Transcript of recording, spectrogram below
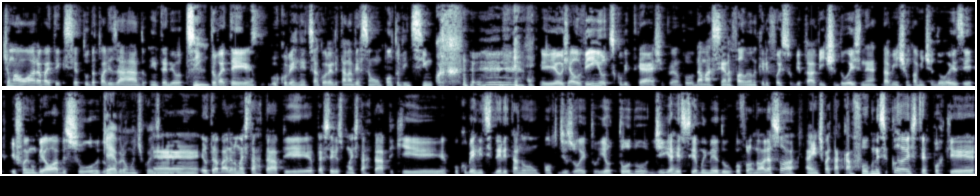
que uma hora vai ter que ser tudo atualizado, entendeu? Sim. Tu vai ter o Kubernetes agora, ele tá na versão 1.25. e eu já ouvi em outros Kubecast, por exemplo, da Macena falando que ele foi subir para 22, né, da 21 para 22 e, e foi um BO absurdo. Quebra um monte de coisa. É, eu trabalho numa startup, eu presto serviço para uma startup que o Kubernetes dele tá no 1.18 e eu todo dia recebo um e-mail do Google falando: olha só, a gente vai tacar fogo nesse cluster, porque.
